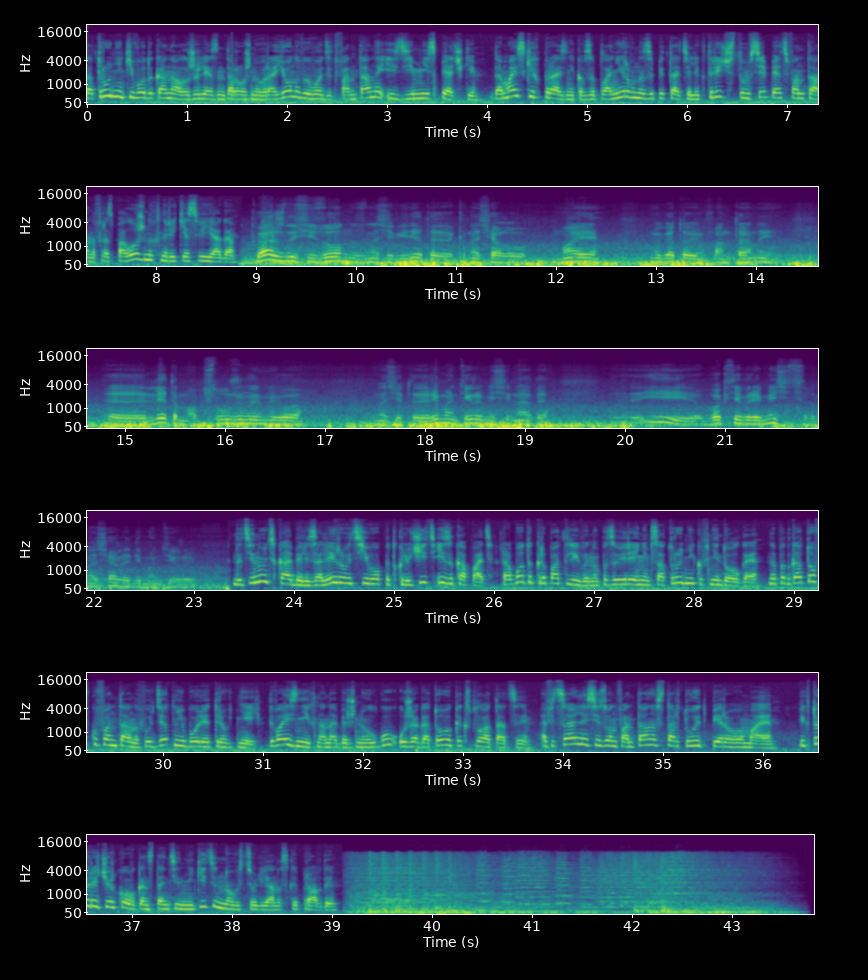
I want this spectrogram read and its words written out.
Сотрудники водоканала железнодорожного района выводят фонтаны из зимней спячки. До майских праздников запланировано запитать электричеством все пять фонтанов, расположенных на реке Свияга. Каждый сезон, значит, где-то к началу мая мы готовим фонтаны. Э, летом обслуживаем его, значит, ремонтируем, если надо. И в октябре месяце в начале демонтируем. Дотянуть кабель, изолировать его, подключить и закопать. Работа кропотливая, но по заверениям сотрудников недолгая. На подготовку фонтанов уйдет не более трех дней. Два из них на набережную Лгу уже готовы к эксплуатации. Официальный сезон фонтанов стартует 1 мая. Виктория Черкова, Константин Никитин. Новости Ульяновской правды.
